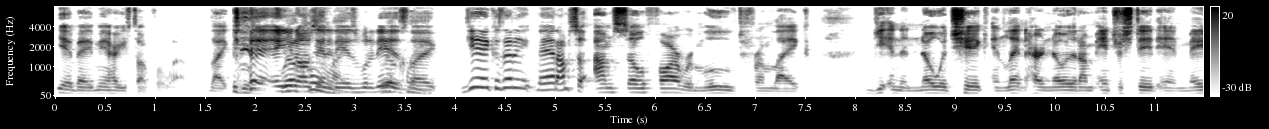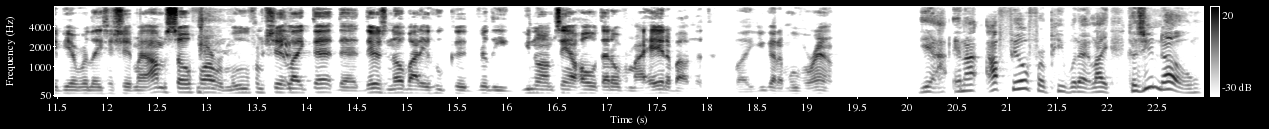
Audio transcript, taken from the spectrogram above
yeah, babe, me and her used to talk for a while. Like, Yeah, you know what I'm saying? clean, It is what it is. clean. Like, yeah, because that ain't man. I'm so I'm so far removed from like getting to know a chick and letting her know that I'm interested in maybe a relationship. Like, I'm so far removed from shit like that that there's nobody who could really, you know what I'm saying, hold that over my head about nothing. Like, you got to move around. Yeah, and I, I feel for people that like because you know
